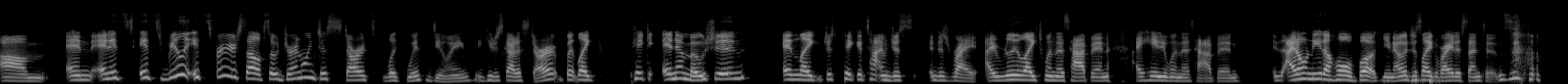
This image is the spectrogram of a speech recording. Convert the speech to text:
Um and and it's it's really it's for yourself. So journaling just starts like with doing. Like you just got to start, but like pick an emotion and like just pick a time just and just write. I really liked when this happened. I hated when this happened. I don't need a whole book, you know, just like write a sentence.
